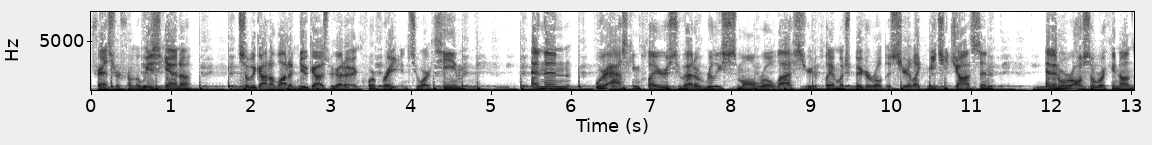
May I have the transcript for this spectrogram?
transferred from Louisiana. So we got a lot of new guys we got to incorporate into our team. And then we're asking players who had a really small role last year to play a much bigger role this year, like Meechie Johnson. And then we're also working on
